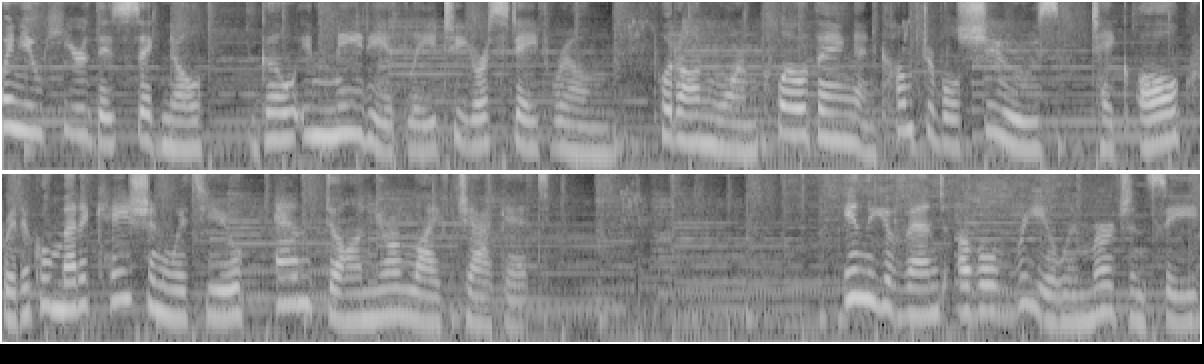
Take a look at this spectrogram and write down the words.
When you hear this signal, go immediately to your stateroom. Put on warm clothing and comfortable shoes, take all critical medication with you, and don your life jacket. In the event of a real emergency,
